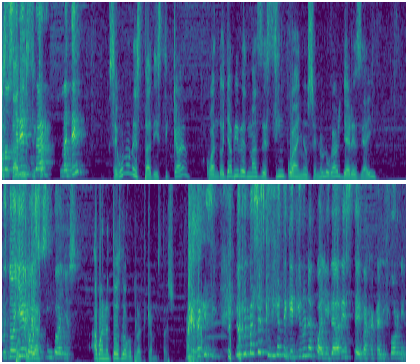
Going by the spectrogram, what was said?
estadística. ¿Mandé? según una estadística, cuando ya vives más de cinco años en un lugar, ya eres de ahí. Pues no llego ya- a esos cinco años. Ah, bueno, entonces luego platicamos, Tash. ¿Verdad que sí? Lo que pasa es que fíjate que tiene una cualidad este Baja California.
